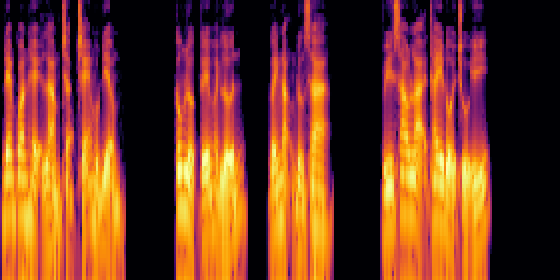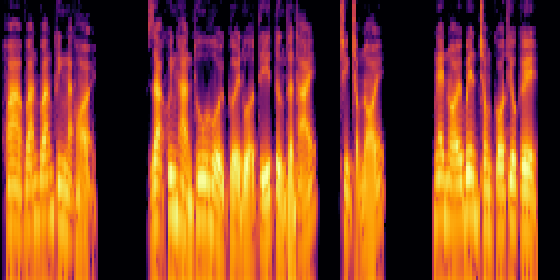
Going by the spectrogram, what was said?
đem quan hệ làm chặt chẽ một điểm. Công lược kế hoạch lớn, gánh nặng đường xa. Vì sao lại thay đổi chủ ý? Hoa vãn vãn kinh ngạc hỏi. Dạ khuynh hàn thu hồi cười đùa tí từng thần thái, trịnh trọng nói. Nghe nói bên trong có thiêu kê,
